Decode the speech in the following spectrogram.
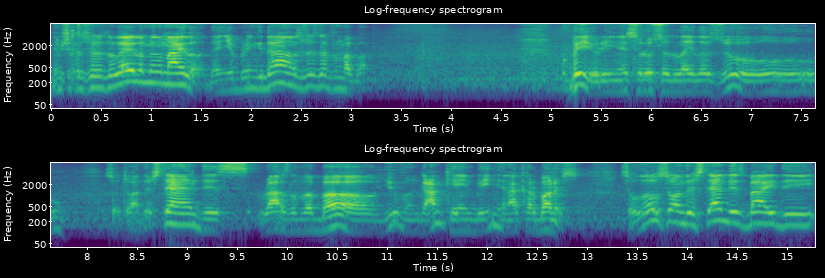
nimshechis rusodil milmailo. Then you bring it down rusodil from above. So to understand this razzle of above, yuvan gamkein binyan akarbonis. So we'll also understand this by the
